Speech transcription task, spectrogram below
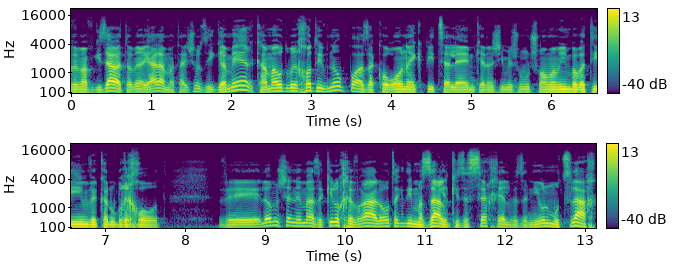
ומפגיזה, ואתה אומר, יאללה, מתישהו זה ייגמר, כמה עוד בריכות יבנו פה? אז הקורונה הקפיצה להם, כי אנשים ישבו משועממים בבתים וקנו בריכות. ולא משנה מה, זה כאילו חברה, לא רוצה להגיד עם מזל, כי זה שכל וזה ניהול מוצלח,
